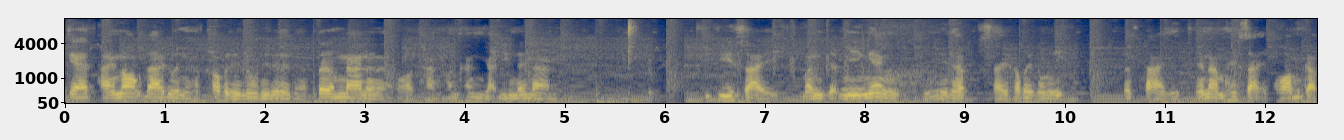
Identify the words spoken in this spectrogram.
แก๊สภายนอกได้ด้วยนะครับ เข้าไปในรูนี้ได้เลยนะเติมนานหน่อยนะเพราะถังค่อนข้างใหญ่ยิงได้นานวิธีใส่มันจะมีแง่งอย่างนี้นะครับ ใส่เข้าไปตรงนี้ด้านใต้นี้แนะนำให้ใส่พร้อมกับ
